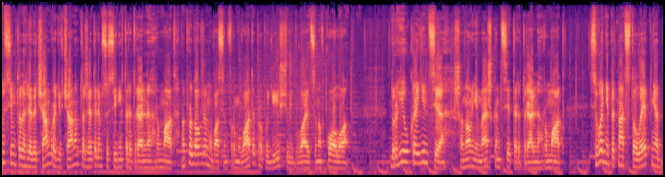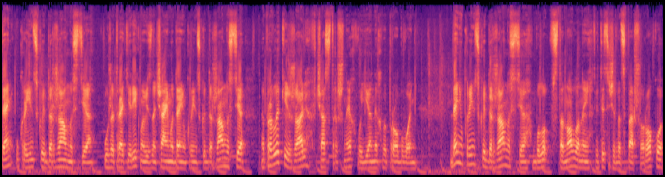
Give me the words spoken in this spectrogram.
усім телеглядачам, бродівчанам та жителям сусідніх територіальних громад. Ми продовжуємо вас інформувати про події, що відбуваються навколо. Дорогі українці, шановні мешканці територіальних громад. Сьогодні, 15 липня, День української державності. Уже третій рік ми відзначаємо День української державності на превеликий жаль в час страшних воєнних випробувань. День української державності було встановлений 2021 року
